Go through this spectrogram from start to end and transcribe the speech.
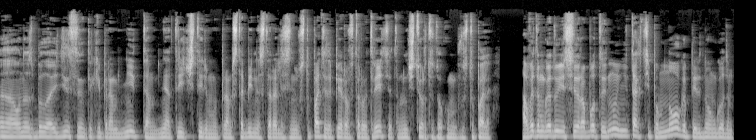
а, у нас было единственные такие прям дни, там дня 3-4 мы прям стабильно старались не выступать. Это первое, второе, третье, там на четвертое только мы выступали. А в этом году, если работы, ну, не так, типа, много перед Новым годом,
